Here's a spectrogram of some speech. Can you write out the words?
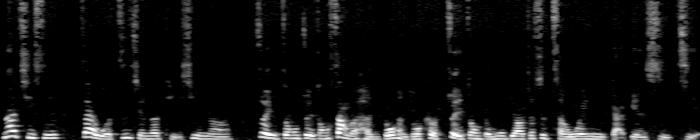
那其实在我之前的体系呢，最终最终上了很多很多课，最终的目标就是成为你改变世界。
